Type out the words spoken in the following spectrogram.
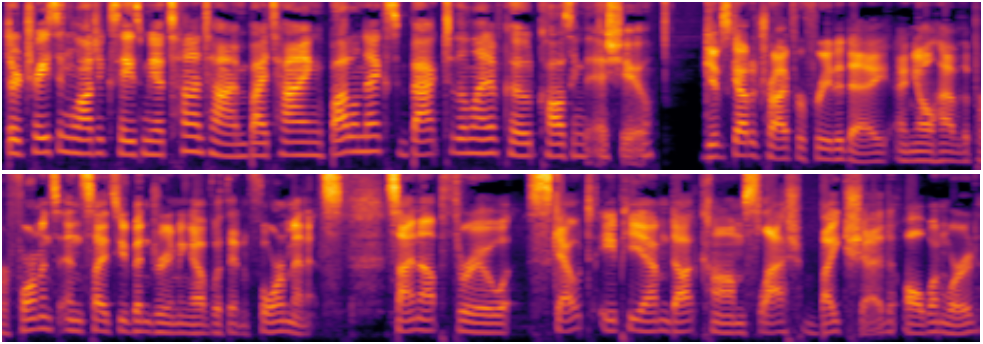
Their tracing logic saves me a ton of time by tying bottlenecks back to the line of code causing the issue. Give Scout a try for free today, and you'll have the performance insights you've been dreaming of within four minutes. Sign up through scoutapm.com slash bikeshed, all one word,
